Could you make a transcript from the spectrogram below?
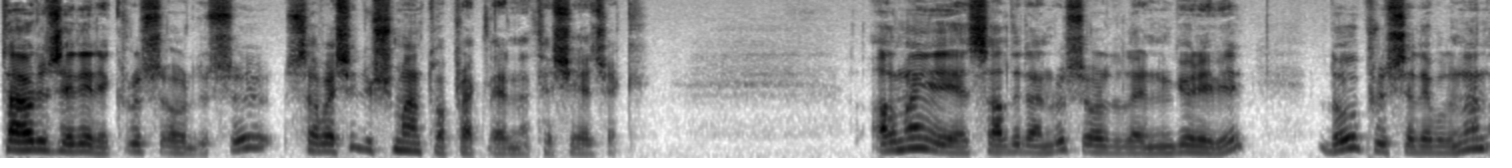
taarruz ederek Rus ordusu savaşı düşman topraklarına taşıyacak. Almanya'ya saldıran Rus ordularının görevi Doğu Prusya'da bulunan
